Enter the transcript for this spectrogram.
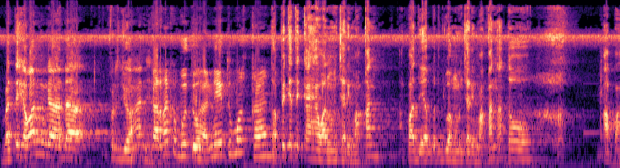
Berarti hewan nggak ada perjuangannya. karena kebutuhannya itu makan Tapi ketika hewan mencari makan, apa dia berjuang mencari makan atau apa?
